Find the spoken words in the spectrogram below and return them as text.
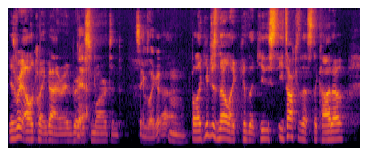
He's a very eloquent guy, right? Very Yeah. smart and Seems like it. Uh, hmm. but like you just know like 'cause, like he he talks in that staccato,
